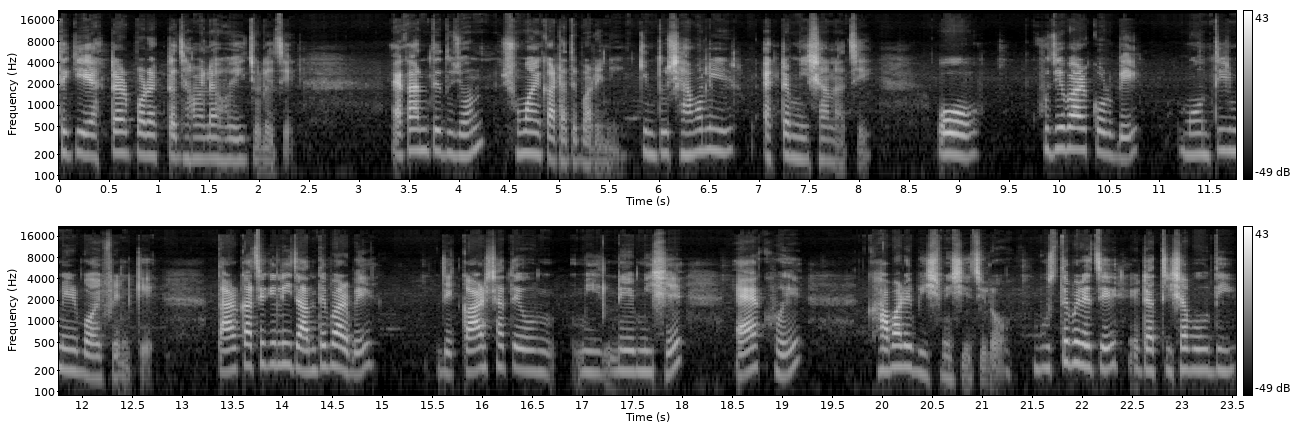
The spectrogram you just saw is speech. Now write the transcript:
থেকে একটার পর একটা ঝামেলা হয়েই চলেছে। একান্তে দুজন সময় কাটাতে পারেনি। কিন্তু শ্যামলীর একটা মিশন আছে। ও খুঁজে বার করবে মন্ত্রীর মেয়ের বয়ফ্রেন্ডকে। তার কাছে গেলেই জানতে পারবে যে কার সাথে ও মিলে মিশে এক হয়ে খাবারে বিষ মিশিয়েছিল। বুঝতে পেরেছে এটা তৃষা বৌদি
